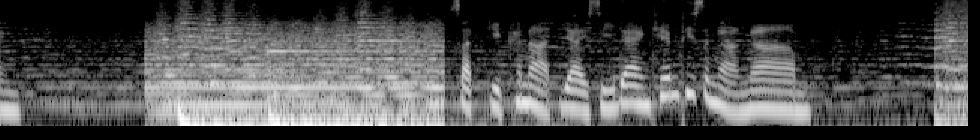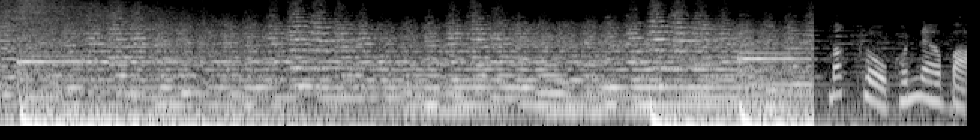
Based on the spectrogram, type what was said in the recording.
ง สัตว์กีบขนาดใหญ่สีแดงเข้มที่สง่างาม มักโผล่พ้นแนวป่า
